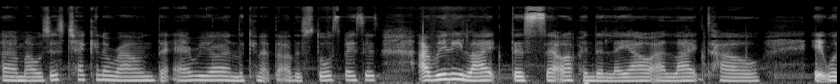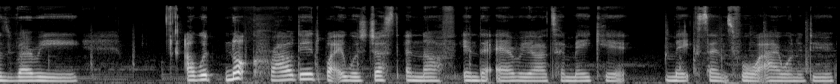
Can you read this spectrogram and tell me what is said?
Um, I was just checking around the area and looking at the other store spaces. I really liked this setup and the layout. I liked how it was very I would not crowded, but it was just enough in the area to make it make sense for what I want to do.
